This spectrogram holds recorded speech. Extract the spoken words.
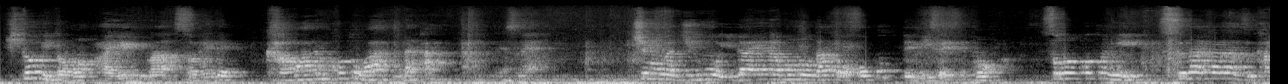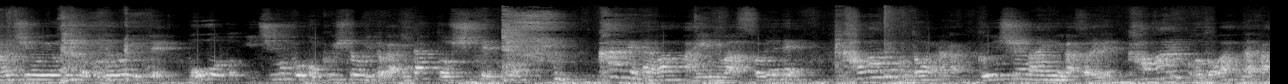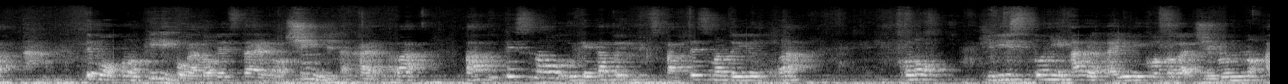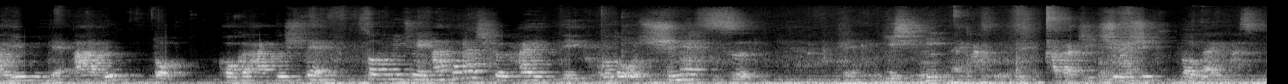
人々の歩みはそれで変わることはなかったんですね。主が自分を偉大なものだと誇って見せてもそのことに少なからず関心を寄せて驚いておおと一目置く人々がいたとしても彼らは歩みはそれで変わることはなかった。群衆の歩みがそれで変わることはなかった。でもこのピリポが述べ伝えるのを信じた彼らはバプテスマを受けたというんです。バプテスマというのはこのキリストにある歩みこそが自分の歩みであると告白してその道に新しく入っていくことを示す儀式になります。形印となります。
